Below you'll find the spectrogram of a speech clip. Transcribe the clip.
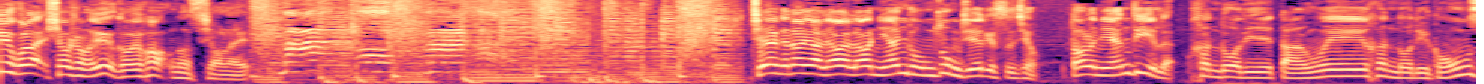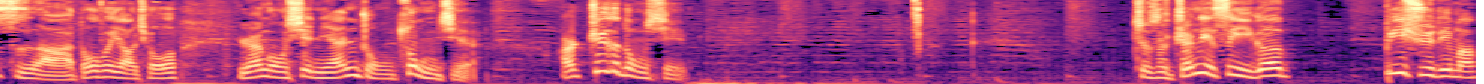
继续回来，笑声雷雨，各位好，我是小雷。今天跟大家聊一聊年终总结的事情。到了年底了，很多的单位、很多的公司啊，都会要求员工写年终总结，而这个东西，就是真的是一个必须的吗？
